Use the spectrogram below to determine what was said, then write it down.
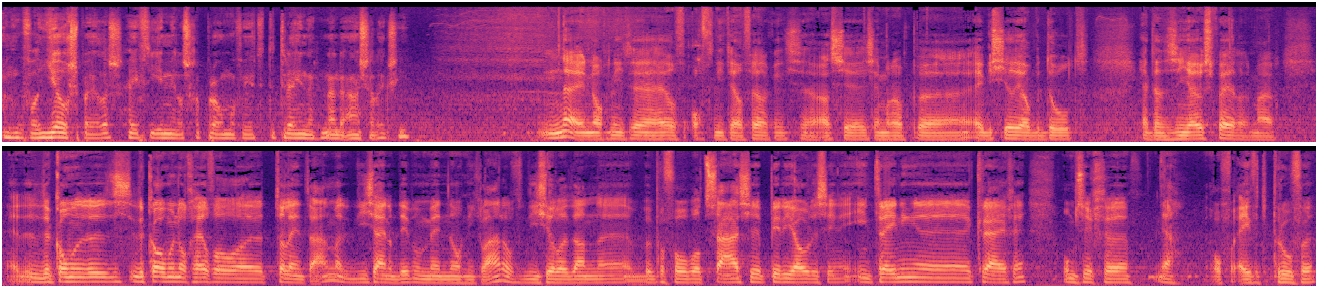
En hoeveel jeugdspelers heeft hij inmiddels gepromoveerd... de trainer naar de A-selectie? Nee, nog niet, uh, heel, of niet heel veel. Als je zeg maar, op uh, Ebicilio bedoelt, ja, dat is een jeugdspeler. Maar er, komen, er komen nog heel veel talenten aan, maar die zijn op dit moment nog niet klaar. Of die zullen dan bijvoorbeeld stageperiodes in, in trainingen krijgen om zich ja, of even te proeven.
